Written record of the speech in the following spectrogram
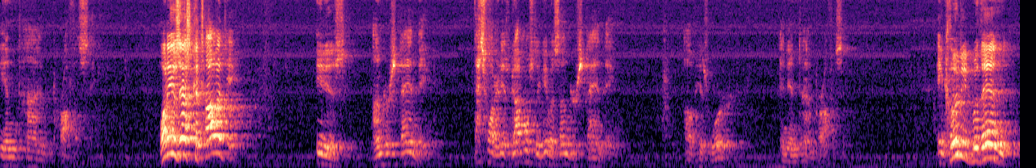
end time prophecy. What is eschatology? It is understanding. That's what it is. God wants to give us understanding of His Word and end time prophecy. Included within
